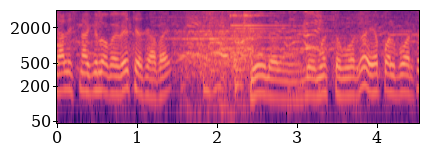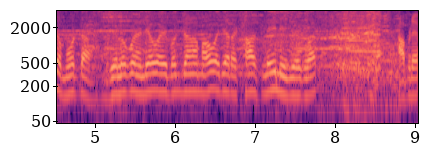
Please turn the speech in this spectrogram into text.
ચાલીસના કિલો ભાઈ વેચે છે આ ભાઈ. જોઈ લો બહુ મસ્ત બોર છે. એપલ બોર છે મોટા. જે લોકોને લેવા હોય બગડાણામાં આવો ત્યારે ખાસ લઈ લેજો એકવાર. આપણે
